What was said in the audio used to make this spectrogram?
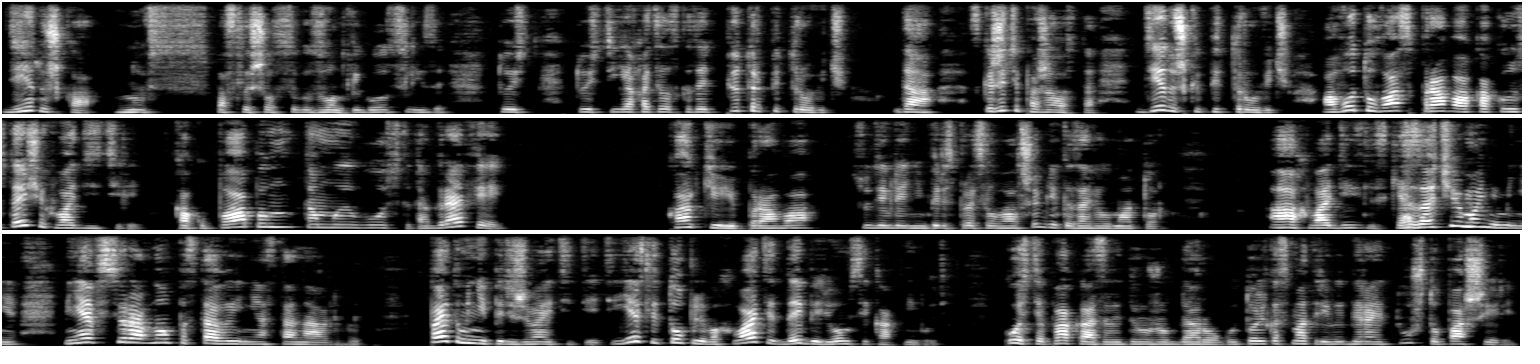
«Дедушка!» – вновь послышался звонкий голос Лизы. «То есть, то есть я хотела сказать Петр Петрович. Да, скажите, пожалуйста, дедушка Петрович, а вот у вас права, как у настоящих водителей, как у папы там моего, с фотографией? Какие права? С удивлением переспросил волшебник и завел мотор. Ах, водительские, а зачем они мне? Меня все равно постовые не останавливают. Поэтому не переживайте, дети. Если топлива хватит, доберемся как-нибудь. Костя, показывай, дружок, дорогу. Только смотри, выбирай ту, что пошире.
